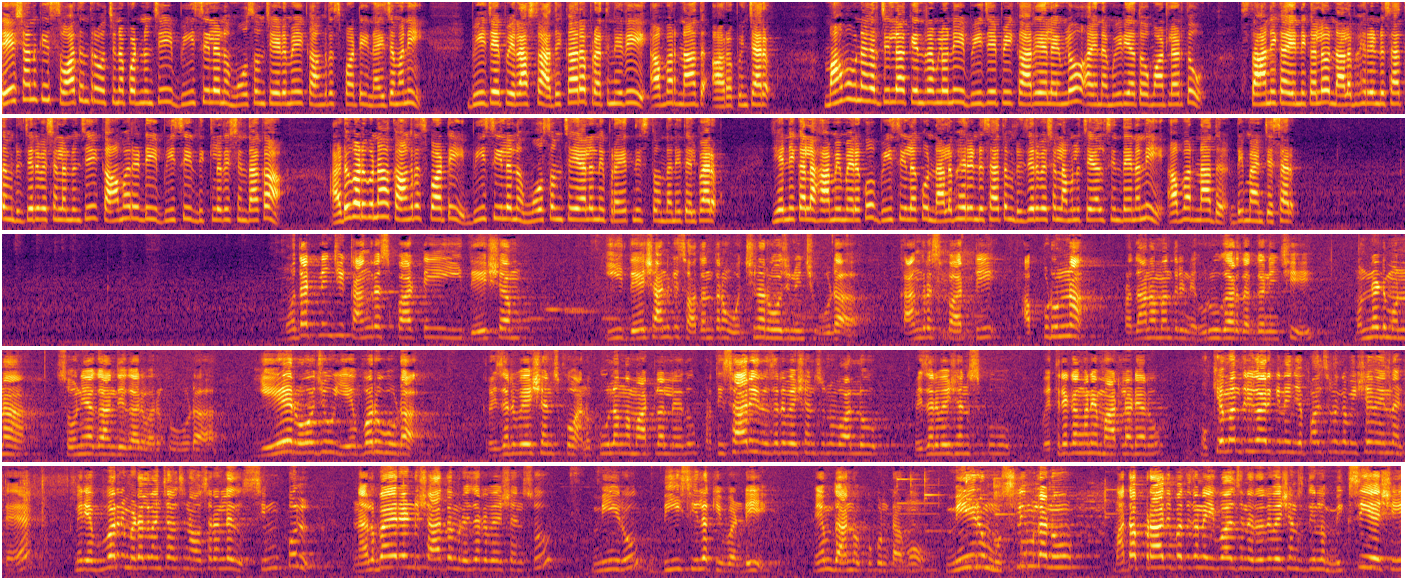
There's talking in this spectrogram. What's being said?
దేశానికి స్వాతంత్రం వచ్చినప్పటి నుంచి బీసీలను మోసం చేయడమే కాంగ్రెస్ పార్టీ నైజమని బీజేపీ రాష్ట్ర అధికార ప్రతినిధి అమర్నాథ్ ఆరోపించారు. మహబూబ్నగర్ జిల్లా కేంద్రంలోని బీజేపీ కార్యాలయంలో ఆయన మీడియాతో మాట్లాడుతూ స్థానిక ఎన్నికల్లో నలభై రెండు శాతం రిజర్వేషన్ల నుంచి కామారెడ్డి బీసీ డిక్లరేషన్ దాకా అడుగడుగునా కాంగ్రెస్ పార్టీ బీసీలను మోసం చేయాలని ప్రయత్నిస్తోందని తెలిపారు. ఎన్నికల హామీ మేరకు బీసీలకు నలభై రెండు శాతం రిజర్వేషన్లు అమలు చేయాల్సిందేనని అమర్నాథ్ డిమాండ్ చేశారు. మొదటి నుంచి కాంగ్రెస్ పార్టీ ఈ దేశం ఈ దేశానికి స్వాతంత్రం వచ్చిన రోజు నుంచి కూడా కాంగ్రెస్ పార్టీ అప్పుడున్న ప్రధానమంత్రి నెహ్రూ గారి దగ్గర నుంచి మొన్నటి మొన్న సోనియా గాంధీ గారి వరకు కూడా ఏ రోజు ఎవ్వరు కూడా రిజర్వేషన్స్కు అనుకూలంగా మాట్లాడలేదు. ప్రతిసారి రిజర్వేషన్స్ను వాళ్ళు రిజర్వేషన్స్కు వ్యతిరేకంగానే మాట్లాడారు. ముఖ్యమంత్రి గారికి నేను చెప్పాల్సిన ఒక విషయం ఏంటంటే మీరు ఎవరిని మెడల్ వంచాల్సిన అవసరం లేదు. సింపుల్ నలభై రెండు శాతం రిజర్వేషన్స్ మీరు బీసీలకు ఇవ్వండి మేము దాన్ని ఒప్పుకుంటాము. మీరు ముస్లింలను మత ప్రాతిపదికన ఇవ్వాల్సిన రిజర్వేషన్స్ దీనిలో మిక్స్ చేసి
